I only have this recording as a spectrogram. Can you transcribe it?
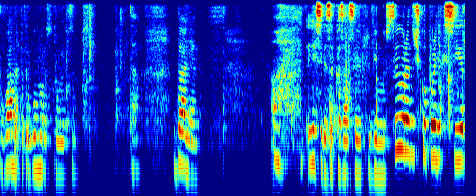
ванная по-другому раскроется. Так. Далее. Я себе заказал свою любимую сывороточку проликсир.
